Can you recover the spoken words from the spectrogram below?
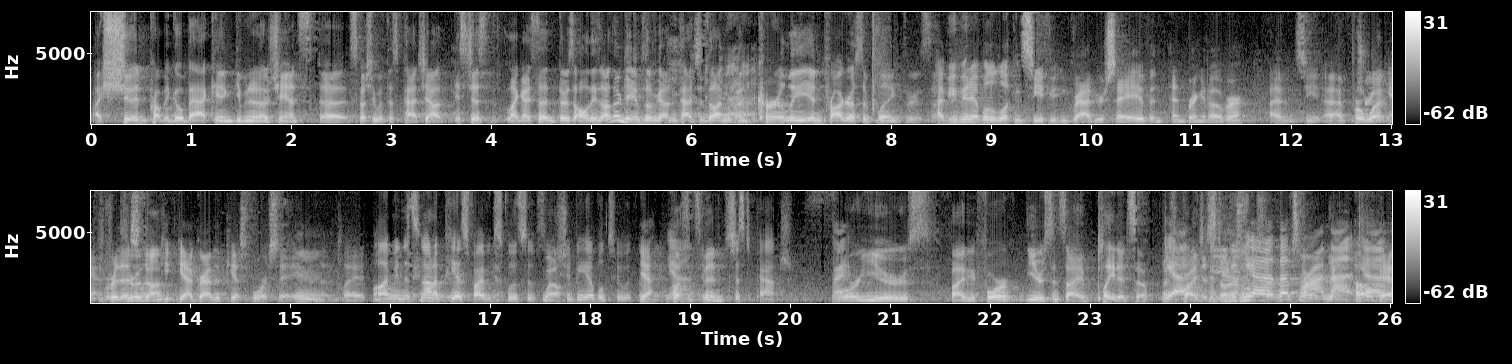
I should probably go back and give it another chance, uh, especially with this patch out. It's just, like I said, there's all these other games that have gotten patches that I'm, I'm currently in progress of playing through. So. Have you been able to look and see if you can grab your save and, and bring it over? I haven't seen. I'm For sure what? For For, this, Zero like, Dawn? yeah, grab the PS4 save and then play it. Well, I mean, it's not a PS5 exclusive, so Well. you should be able to. With Yeah. Yeah. Plus, it's been It's just a patch. four Right. years, five, years, four years since I played it, so I Yeah. should probably just start. just Yeah, start that's the where? I'm at. Oh, yeah. okay,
